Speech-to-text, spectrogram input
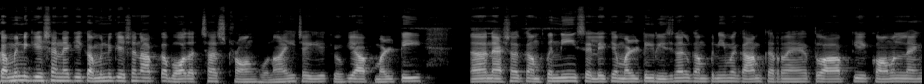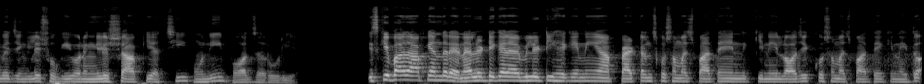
कम्युनिकेशन है कि कम्युनिकेशन आपका बहुत अच्छा स्ट्रांग होना ही चाहिए, क्योंकि आप मल्टी नेशनल कंपनी से लेके मल्टी रीजनल कंपनी में काम कर रहे हैं तो आपकी कॉमन लैंग्वेज इंग्लिश होगी और इंग्लिश आपकी अच्छी होनी बहुत ज़रूरी है। इसके बाद आपके अंदर एनालिटिकल एबिलिटी है कि नहीं, आप पैटर्न्स को समझ पाते हैं, कि नहीं लॉजिक को समझ पाते हैं कि नहीं तो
